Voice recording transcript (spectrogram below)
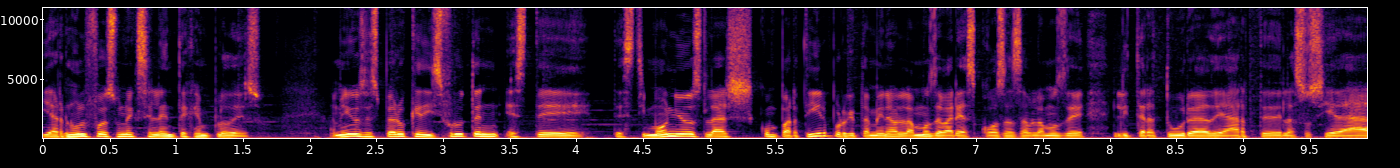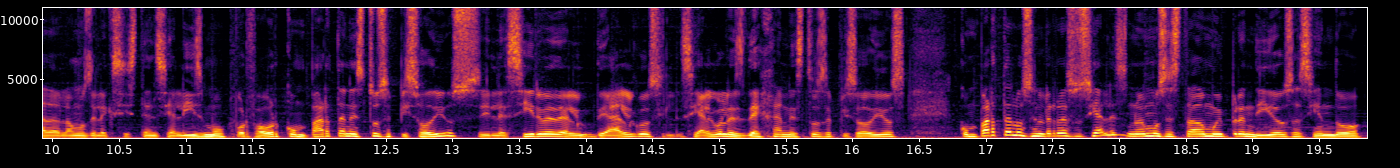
Y Arnulfo es un excelente ejemplo de eso. Amigos, espero que disfruten este testimonio slash compartir, porque también hablamos de varias cosas, hablamos de literatura, de arte, de la sociedad, hablamos del existencialismo. Por favor, compartan estos episodios, si les sirve de, algo, si, algo les dejan estos episodios, compártalos en las redes sociales. No hemos estado muy prendidos haciendo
